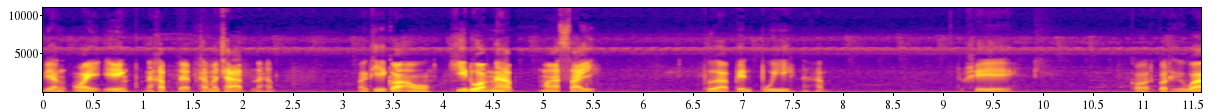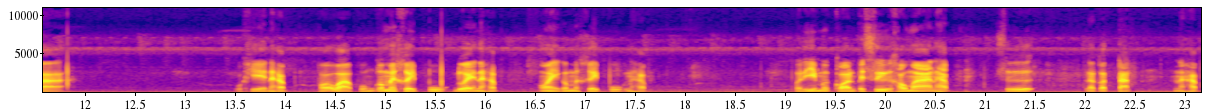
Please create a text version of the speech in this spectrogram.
เลี้ยงอ้อยเองนะครับ แบบธรรมชาตินะครับ บางทีก็เอาขี้ด้วงนะครับ มาใส่เพื่อเป็นปุ๋ยนะครับโอเคก็ก็ถือว่า โอเคนะครับ เพราะว่าผมก็ไม่เคยปลูกด้วยนะครับ อ้อยก็ไม่เคยปลูกนะครับ พอดีเมื่อก่อนไปซื้อเขามานะครับ ซื้อแล้วก็ตัดนะครับ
